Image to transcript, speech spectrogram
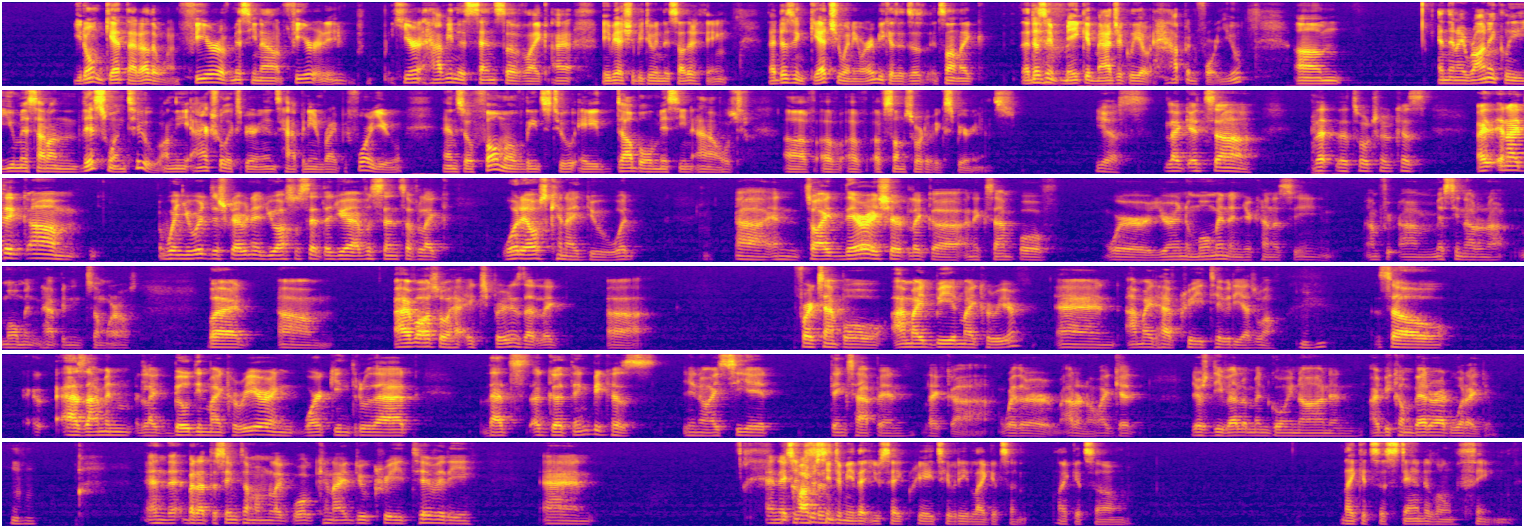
you don't get that other one. Fear of missing out fear here having this sense of like I, maybe i should be doing this other thing that doesn't get you anywhere because it's it's not like that doesn't make it magically happen for you. Um, and then ironically you miss out on this one too on the actual experience happening right before you and so fomo leads to a double missing out of, of, of, of some sort of experience. Yes, like it's uh, that that's so true because, I and I think um, when you were describing it, you also said that you have a sense of like, what else can I do? What, uh, and so I there I shared like a, an example of where you're in a moment and you're kind of seeing I'm I'm missing out on a moment happening somewhere else, but um, I've also experienced that like uh for example, I might be in my career and I might have creativity as well. Mhm. So as I'm in like building my career and working through that, that's a good thing because you know I see it, things happen like uh, whether I don't know I get there's development going on and I become better at what I do. Mhm. And then, but at the same time, I'm like, well, can I do creativity, and and it's it interesting to me that you say creativity like it's a like it's a like it's a standalone thing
